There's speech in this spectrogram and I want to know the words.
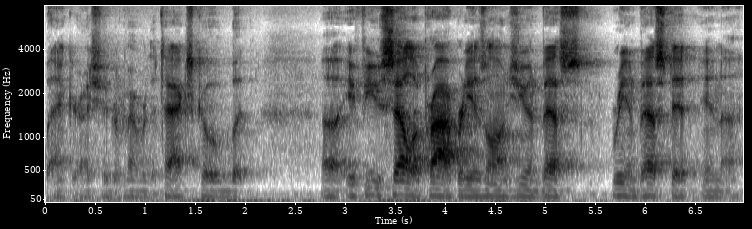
banker. I should remember the tax code, but uh, if you sell a property, as long as you invest, reinvest it in a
